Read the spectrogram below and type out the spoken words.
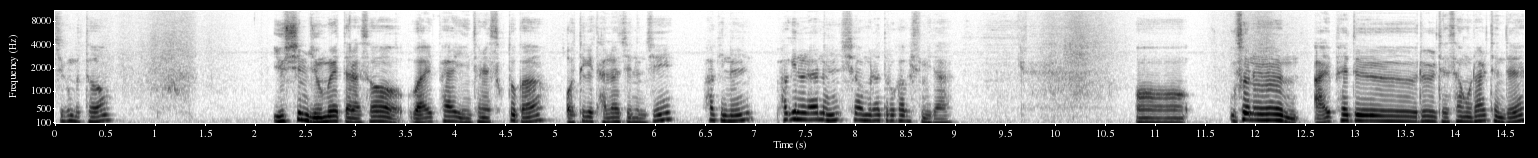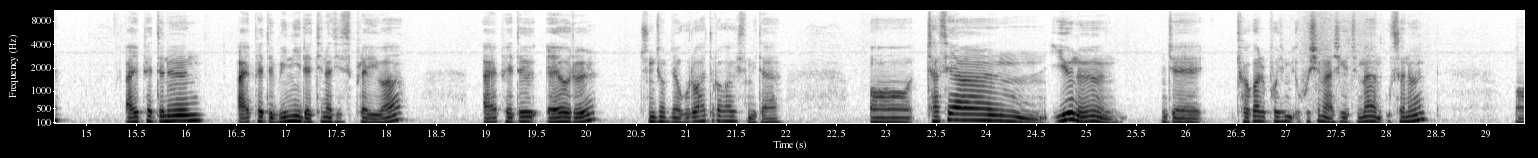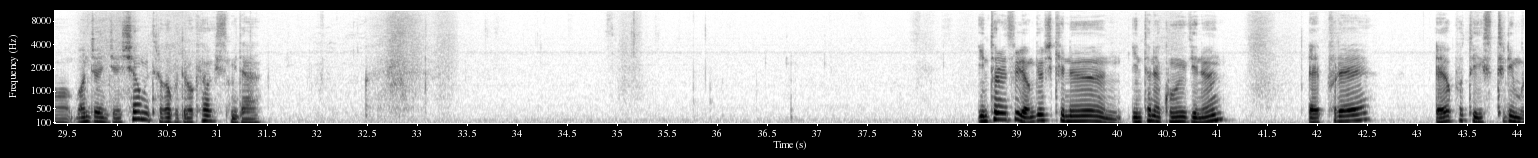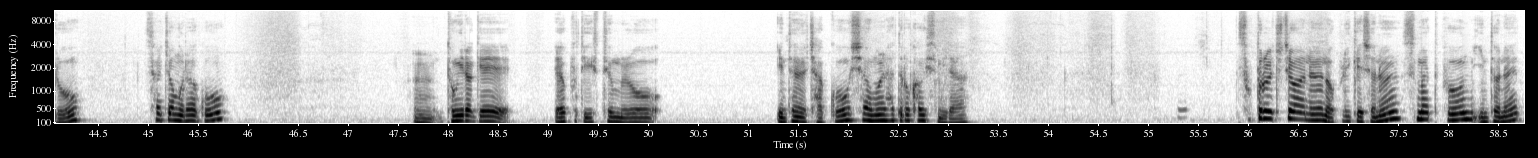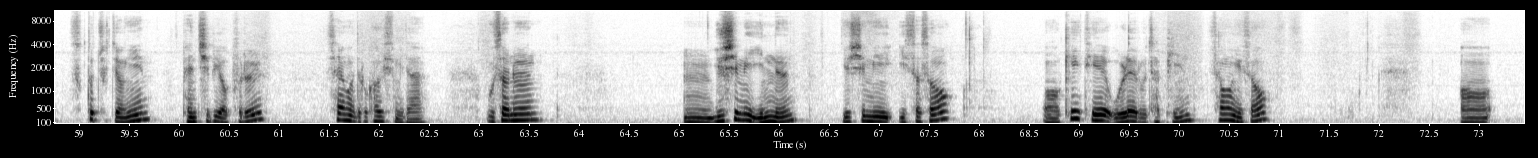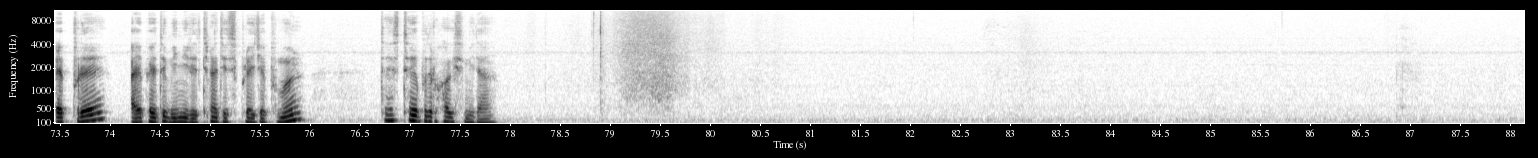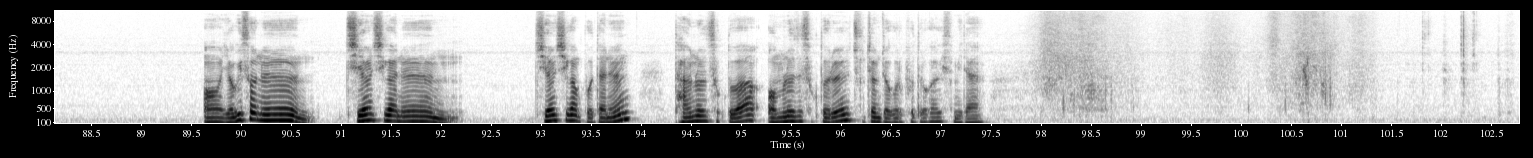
지금부터 유심 유무에 따라서 와이파이 인터넷 속도가 어떻게 달라지는지 확인을 확인을 하는 시험을 하도록 하겠습니다. 어, 우선은 아이패드를 대상으로 할 텐데 아이패드는 아이패드 미니 레티나 디스플레이와 아이패드 에어를 중점적으로 하도록 하겠습니다. 어, 자세한 이유는 이제 결과를 보시, 보시면 아시겠지만 우선은 어, 먼저 이제 시험을 들어가 보도록 하겠습니다. 인터넷을 연결시키는 인터넷 공유기는 애플의 에어포트 익스트림으로 설정을 하고 음, 동일하게 에어포트 익스트림으로 인터넷을 잡고 시험을 하도록 하겠습니다. 속도를 측정하는 어플리케이션은 스마트폰 인터넷 속도 측정인 벤치비 어플을 사용하도록 하겠습니다. 우선은 음, 유심이 있는 유심이 있어서 어, KT의 올레로 잡힌 상황에서 어, 애플의 아이패드 미니 레티나 디스플레이 제품을 테스트해 보도록 하겠습니다. 어, 여기서는 지연 시간은 지연 시간보다는 다운로드 속도와 업로드 속도를 중점적으로 보도록 하겠습니다.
